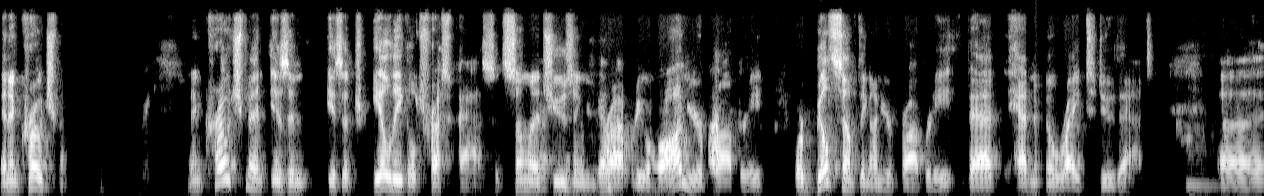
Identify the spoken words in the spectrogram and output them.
An encroachment. Encroachment is an is an illegal trespass. It's someone that's using your property or on your property or built something on your property that had no right to do that. Uh,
